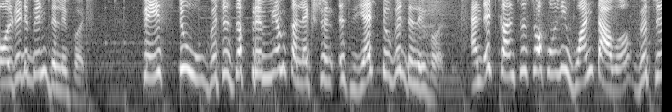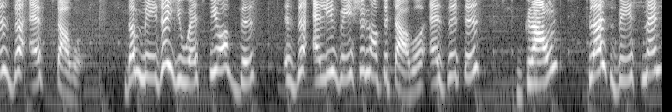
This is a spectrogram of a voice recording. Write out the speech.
already been delivered. Phase 2, which is the premium collection, is yet to be delivered and it consists of only one tower, which is the F tower. The major USP of this is the elevation of the tower as it is ground plus basement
